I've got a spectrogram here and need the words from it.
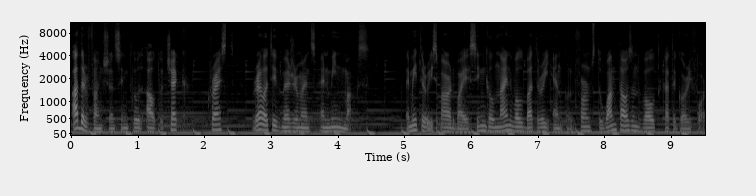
Other functions include auto check, crest, relative measurements, and min max. The meter is powered by a single 9V battery and conforms to 1000V category 4.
